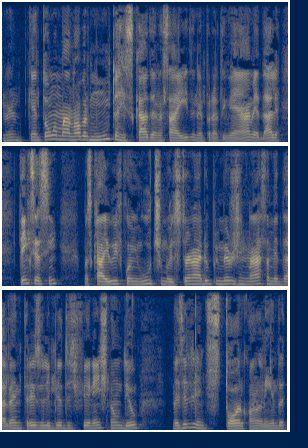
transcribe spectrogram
né? Tentou uma manobra muito arriscada na saída, né, para ganhar a medalha. Tem que ser assim, mas caiu e ficou em último. Ele se tornaria o primeiro ginasta a medalhar em três Olimpíadas diferentes, não deu, mas ele é histórico, uma lenda.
